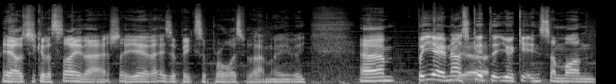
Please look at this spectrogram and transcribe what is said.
Yeah, I was just going to say that actually. Yeah, that is a big surprise for that movie. Um, but yeah, no, it's Yeah. good that you're getting someone,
